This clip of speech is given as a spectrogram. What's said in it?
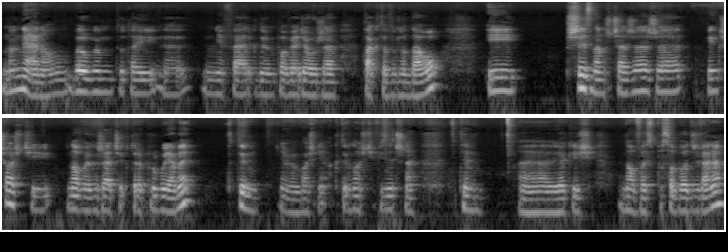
no nie, no, byłbym tutaj e, nie fair, gdybym powiedział, że tak to wyglądało. I przyznam szczerze, że większości nowych rzeczy, które próbujemy, w tym, nie wiem, właśnie aktywności fizyczne, w tym e, jakieś nowe sposoby odżywiania,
